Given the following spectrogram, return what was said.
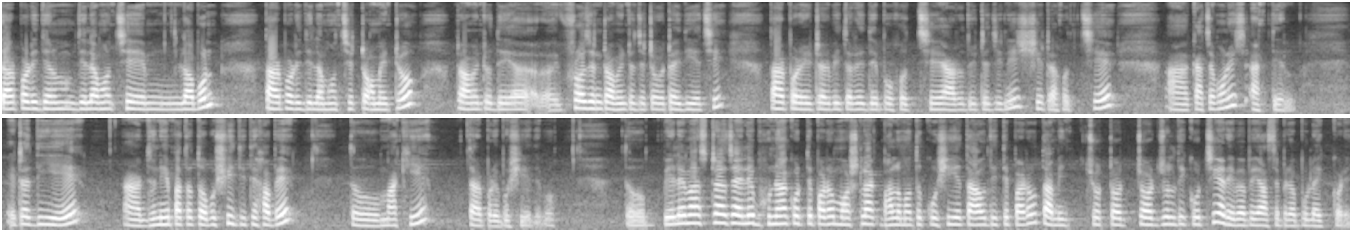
তারপরে দিলাম হচ্ছে লবণ। তারপরে দিলাম হচ্ছে টমেটো। টমেটো দেওয়া ফ্রোজেন টমেটো যেটা ওটাই দিয়েছি। তারপরে এটার ভিতরে দেব হচ্ছে আরও দুইটা জিনিস, সেটা হচ্ছে কাঁচামরিচ আর তেল। এটা দিয়ে আর ধনিয়া পাতা তো অবশ্যই দিতে হবে, তো মাখিয়ে তারপরে বসিয়ে দেব। তো বেলে মাছটা চাইলে ভুনা করতে পারো, মশলা ভালো মতো কষিয়ে তাও দিতে পারো। তো আমি চট চট জলদি করছি আর এভাবে আসে বেরাবো লাইক করে।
